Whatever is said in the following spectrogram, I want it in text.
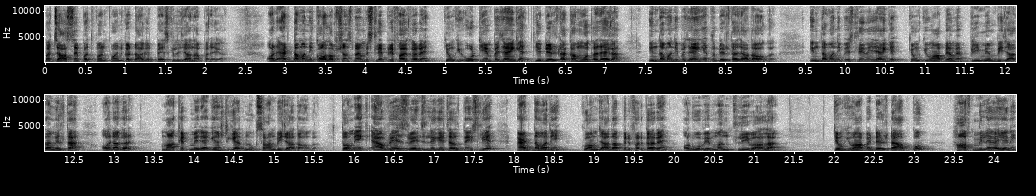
पचास से पचपन पॉइंट का टारगेट प्राइस के लिए जाना पड़ेगा। और at the money call options में हम इसलिए प्रीफर करें क्योंकि ओटीएम पे जाएँगे तो ये डेल्टा कम होता जाएगा। इन द मनी पे जाएँगे तो डेल्टा ज़्यादा होगा। इन द मनी पे इसलिए नहीं जाएँगे क्योंकि वहाँ पे हमें प्रीमियम भी ज़्यादा मिलता है और अगर मार्केट मेरे अगेंस्ट गया तो नुकसान भी ज़्यादा होगा। तो हम एक एवरेज रेंज लेके चलते हैं, इसलिए एट द मनी को हम ज़्यादा प्रेफर करें और वो भी मंथली वाला। क्योंकि वहाँ पे डेल्टा आपको हाफ़ मिलेगा यानी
